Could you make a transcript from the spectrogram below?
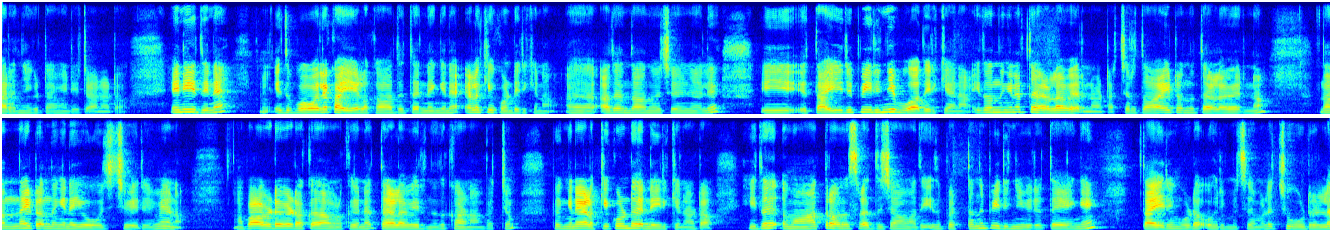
അരഞ്ഞ് കിട്ടാൻ വേണ്ടിയിട്ടാണ് കേട്ടോ. ഇനി ഇതിനെ ഇതുപോലെ കൈ ഇളക്കാതെ തന്നെ ഇങ്ങനെ ഇളക്കിക്കൊണ്ടിരിക്കണം. അതെന്താണെന്ന് വെച്ച് കഴിഞ്ഞാൽ ഈ തൈര് പിരിഞ്ഞ് പോകാതിരിക്കാനാണ് ഇതൊന്നിങ്ങനെ തിള വരണം കേട്ടോ. ചെറുതായിട്ടൊന്ന് തിള വരണം. നന്നായിട്ടൊന്നിങ്ങനെ യോജിച്ച് വരും വേണം. അപ്പോൾ അവിടെ ഇവിടെ ഒക്കെ നമുക്ക് ഇങ്ങനെ തിള വരുന്നത് കാണാൻ പറ്റും. അപ്പോൾ ഇങ്ങനെ ഇളക്കിക്കൊണ്ട് തന്നെ ഇരിക്കണം കേട്ടോ. ഇത് മാത്രം ഒന്ന് ശ്രദ്ധിച്ചാൽ മതി. ഇത് പെട്ടെന്ന് പിരിഞ്ഞ് വരും. തേങ്ങയും തൈരും കൂടെ ഒരുമിച്ച് നമ്മൾ ചൂടുള്ള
